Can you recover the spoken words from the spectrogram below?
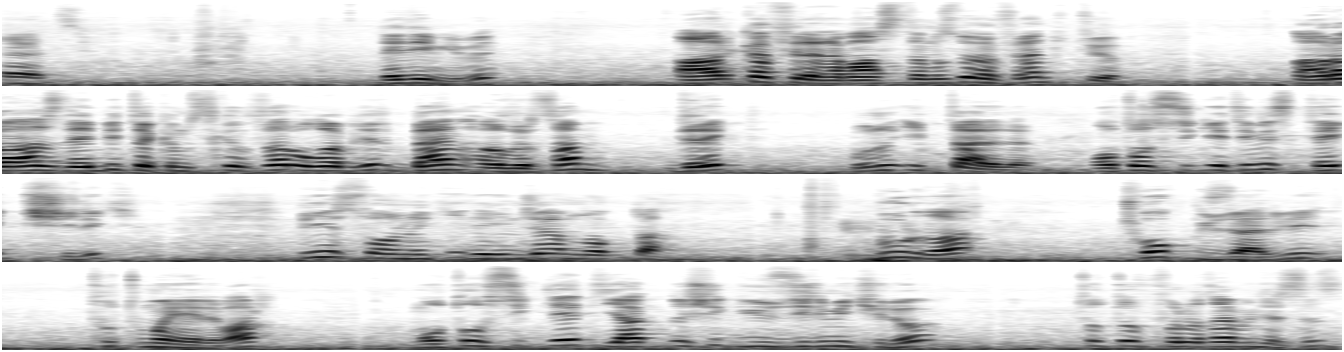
Evet. Dediğim gibi arka frene bastığımızda ön fren tutuyor. Arazide bir takım sıkıntılar olabilir. Ben alırsam direkt bunu iptal ederim. Motosikletimiz tek kişilik. Bir sonraki değineceğim nokta. Burada çok güzel bir tutma yeri var. Motosiklet yaklaşık 120 kilo tutup fırlatabilirsiniz.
